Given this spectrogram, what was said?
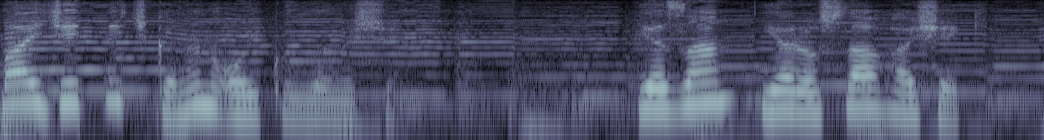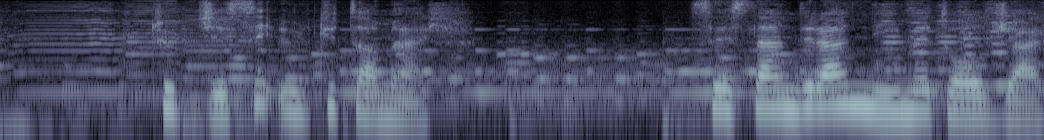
Bay Cetliçka'nın oy kullanışı. Yazan Yaroslav Haşek. Türkçesi Ülkü Tamer. Seslendiren Nimet Olcar.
